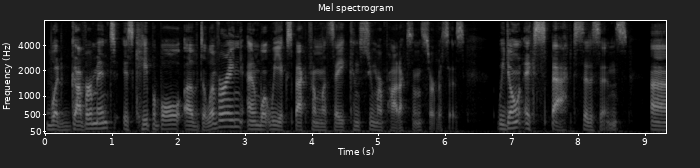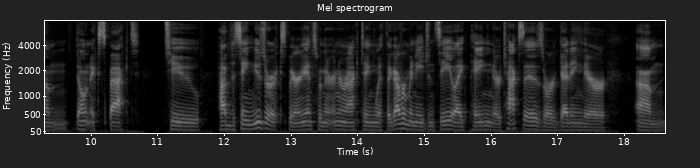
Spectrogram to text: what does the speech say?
what government is capable of delivering and what we expect from, let's say, consumer products and services we don't expect citizens um, don't expect to have the same user experience when they're interacting with the government agency, like paying their taxes or getting their um,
